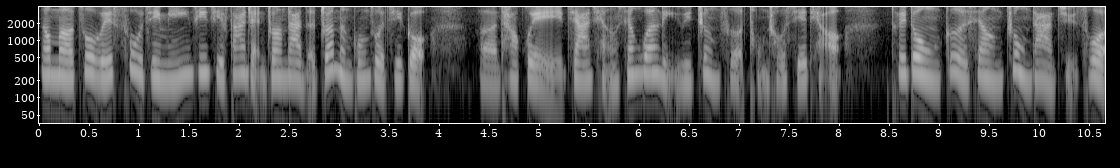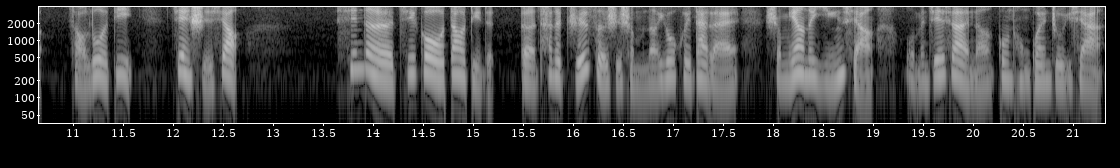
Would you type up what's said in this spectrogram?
那么作为促进民营经济发展壮大的专门工作机构。呃，它会加强相关领域政策统筹协调，推动各项重大举措早落地、见实效。新的机构到底的呃，它的职责是什么呢？又会带来什么样的影响？我们接下来呢，共同关注一下。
